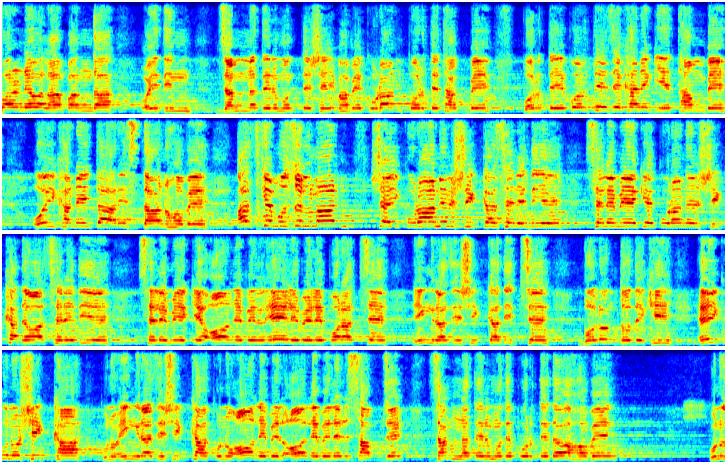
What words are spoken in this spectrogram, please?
পড়নেওয়ালা বান্দা ওই দিন জান্নাতের মধ্যে সেইভাবে কোরআন পড়তে থাকবে। পড়তে পড়তে যেখানে গিয়ে থামবে, ওইখানেই তার স্থান হবে। আজকে মুসলমান সেই কোরআনের শিক্ষা ছেড়ে দিয়ে, ছেলে মেয়েকে কোরআনের শিক্ষা দেওয়া ছেড়ে দিয়ে ছেলে মেয়েকে অ লেভেল এ লেভেলে পড়াচ্ছে, ইংরাজি শিক্ষা দিচ্ছে। বলুন তো দেখি, এই কোনো শিক্ষা, কোনো ইংরাজি শিক্ষা, কোনো অ লেভেল অ লেভেলের সাবজেক্ট জান্নাতের মধ্যে পড়তে দেওয়া হবে? কোনো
